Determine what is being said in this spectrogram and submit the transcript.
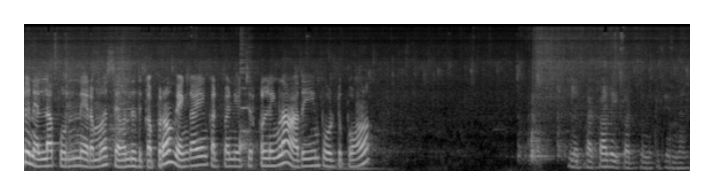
பூண்டு நல்லா பொன் நிறமாக செவந்ததுக்கப்புறம் வெங்காயம் கட் பண்ணி வச்சுருக்கோம் இல்லைங்களா? அதையும் போட்டுப்போம். தக்காளி கட் இருந்தேன்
